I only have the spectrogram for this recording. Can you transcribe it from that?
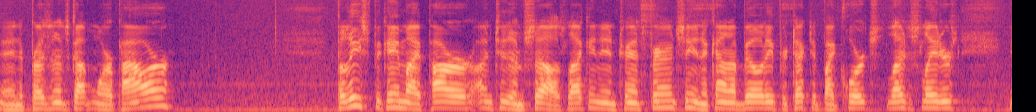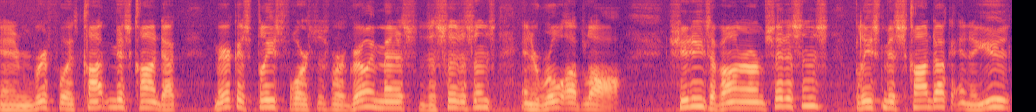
And the president's got more power. Police became my power unto themselves, lacking in transparency and accountability, protected by courts, legislators, and rife with misconduct. America's police forces were a growing menace to the citizens and the rule of law. Shootings of unarmed citizens, police misconduct, and the use,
